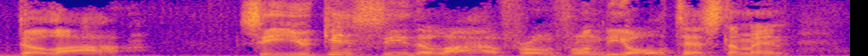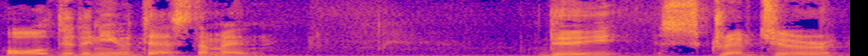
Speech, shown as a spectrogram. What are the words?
the law. See, you can see the law from, from the Old Testament all to the New Testament. The scripture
